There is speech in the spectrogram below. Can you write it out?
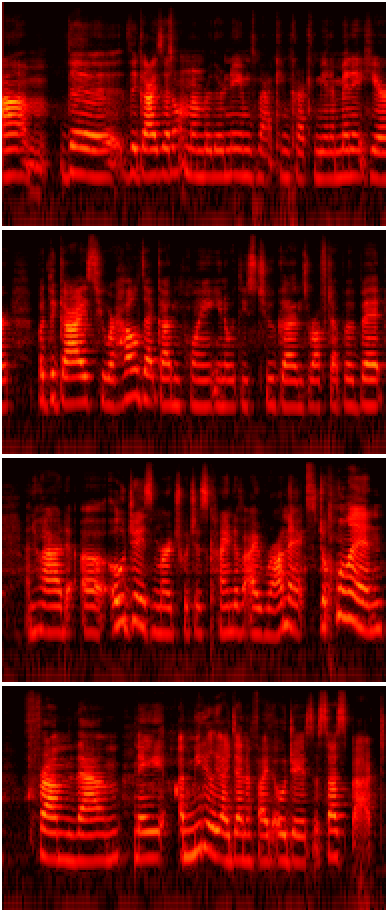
um, the the guys I don't remember their names. Matt can correct me in a minute here, but the guys who were held at gunpoint, you know, with these two guns, roughed up a bit, and who had uh, OJ's merch, which is kind of ironic, stolen from them. They immediately identified OJ as a suspect.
